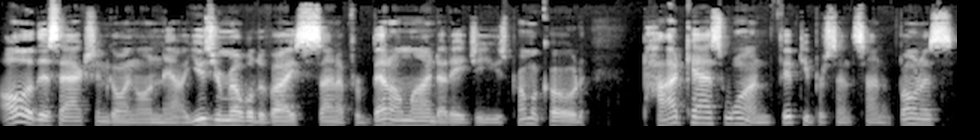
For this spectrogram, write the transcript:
All of this action going on now. Use your mobile device, sign up for betonline.ag, use promo code podcast1, 50% sign up bonus.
